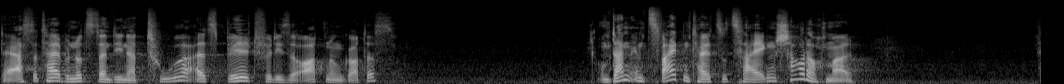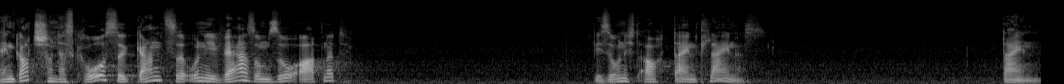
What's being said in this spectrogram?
Der erste Teil benutzt dann die Natur als Bild für diese Ordnung Gottes, um dann im zweiten Teil zu zeigen, schau doch mal, wenn Gott schon das große ganze Universum so ordnet, wieso nicht auch dein kleines? dein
